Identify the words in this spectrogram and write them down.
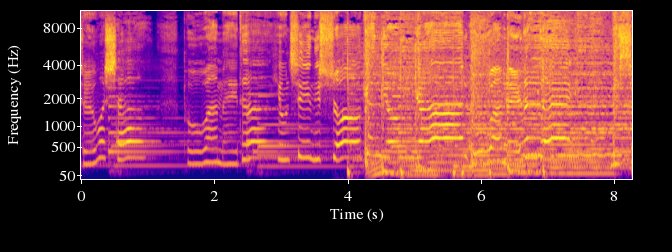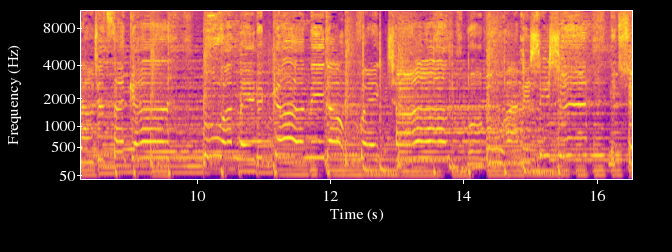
着我想不完美的勇气，你说更勇敢；不完美的泪，你笑着擦干；不完美的歌，你都会唱。我不完美心事，你全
